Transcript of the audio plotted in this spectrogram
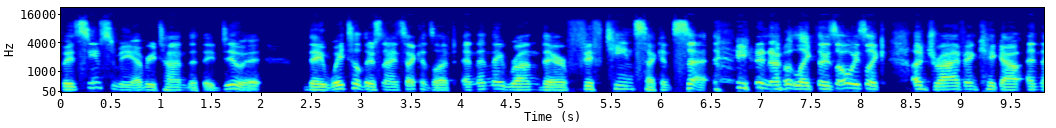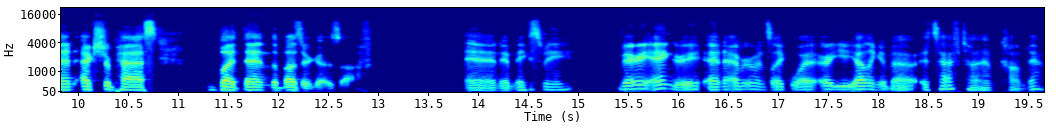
But it seems to me every time that they do it, they wait till there's nine seconds left and then they run their 15 second set. you know, like there's always like a drive and kick out and then extra pass, but then the buzzer goes off. And it makes me very angry. And everyone's like, what are you yelling about? It's halftime. Calm down.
